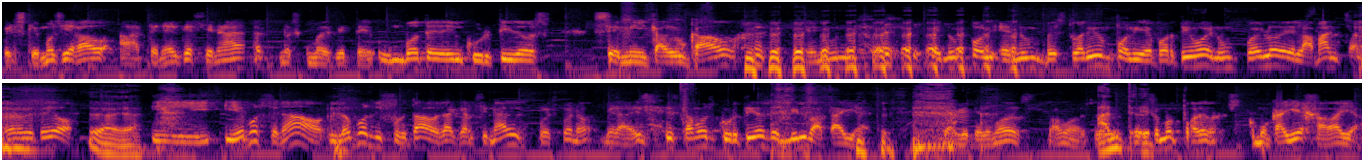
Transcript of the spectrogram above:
Pero es que hemos llegado a tener que cenar, no sé cómo decirte, un bote de encurtidos semicaducado en un, en un, poli- en un vestuario de un polideportivo en un pueblo de La Mancha, ¿sabes lo que te digo? Ya, ya. Y, y hemos cenado y lo hemos disfrutado, o sea que al final, pues bueno, mira, es- estamos curtidos en mil batallas. O sea que tenemos, vamos, somos como calleja, vaya.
